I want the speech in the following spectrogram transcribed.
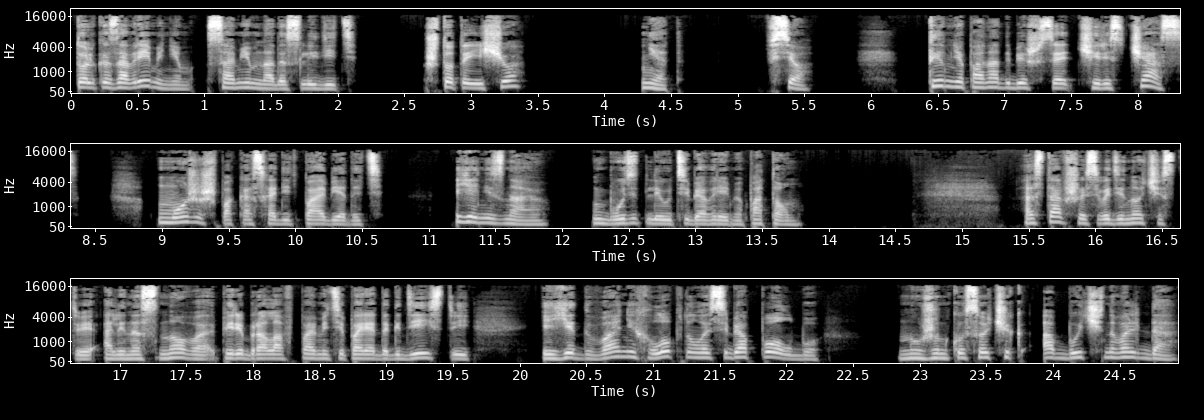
Только за временем самим надо следить. Что-то еще? «Нет. Все. Ты мне понадобишься через час. Можешь пока сходить пообедать. Я не знаю, будет ли у тебя время потом». Оставшись в одиночестве, Алина снова перебрала в памяти порядок действий и едва не хлопнула себя по лбу. Нужен кусочек обычного льда.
